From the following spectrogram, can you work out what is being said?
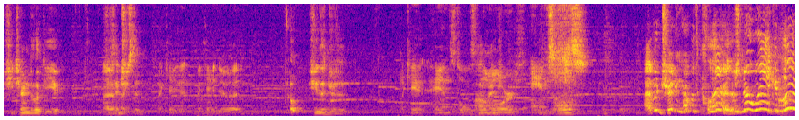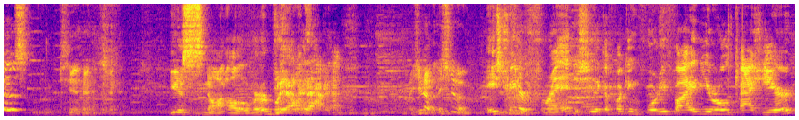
she turned to look at you. I- She's I- interested. I can't. I can't do it. Oh, she's interested. I can't hand stools Oh, no more. Hansels. I've been training hard with Claire. There's no way I can lose. You just snot all over her. they should have. They should have. Ace Trainer Fran? Is she like a fucking 45 year old cashier?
